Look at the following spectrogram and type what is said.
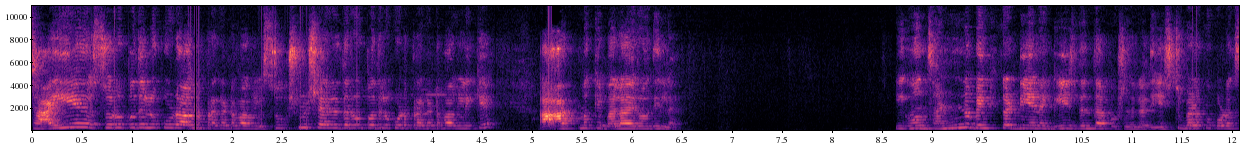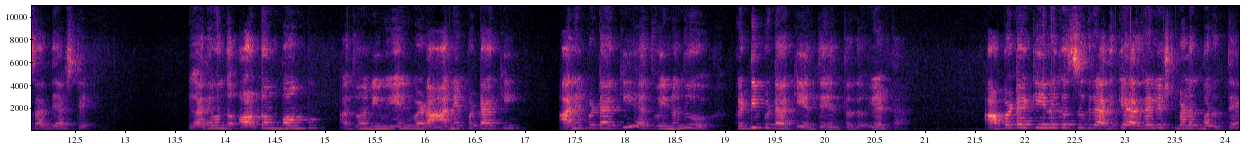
ಛಾಯೆಯ ಸ್ವರೂಪದಲ್ಲೂ ಕೂಡ ಅವನು ಪ್ರಕಟವಾಗ್ಲಿ, ಸೂಕ್ಷ್ಮ ಶರೀರದ ರೂಪದಲ್ಲೂ ಕೂಡ ಪ್ರಕಟವಾಗ್ಲಿಕ್ಕೆ ಆ ಆತ್ಮಕ್ಕೆ ಬಲ ಇರೋದಿಲ್ಲ. ಈಗ ಒಂದು ಸಣ್ಣ ಬೆಂಕಿ ಕಡ್ಡಿಯನ್ನ ಗೀಜದಂತ ಪಕ್ಷದಲ್ಲಿ ಅದು ಎಷ್ಟು ಬೆಳಕು ಕೊಡೋಕೆ ಸಾಧ್ಯ? ಅಷ್ಟೇ. ಈಗ ಅದೇ ಒಂದು ಆಟೋಮ್ ಬಾಂಬ್, ಅಥವಾ ನೀವು ಏನು ಬೇಡ ಆನೆ ಪಟಾಕಿ ಆನೆ ಪಟಾಕಿ ಅಥವಾ ಇನ್ನೊಂದು ಕಟ್ಟಿ ಪಟಾಕಿ ಅಂತ ಅಂತದ್ದು ಹೇಳ್ತಾರೆ. ಆ ಪಟಾಕಿ ಏನಕ್ಕೆ ಹಚ್ಚಿದ್ರೆ ಅದಕ್ಕೆ ಅದರಲ್ಲಿ ಎಷ್ಟು ಬೆಳಕು ಬರುತ್ತೆ?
